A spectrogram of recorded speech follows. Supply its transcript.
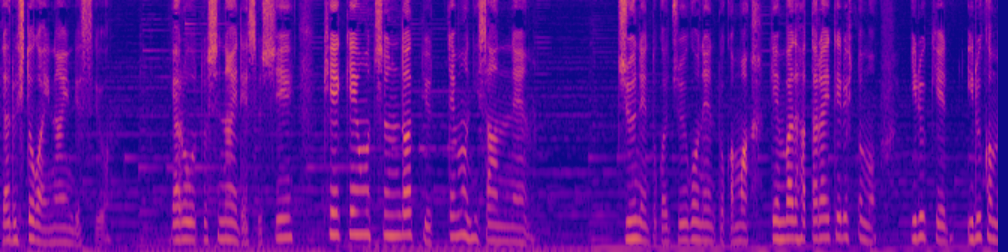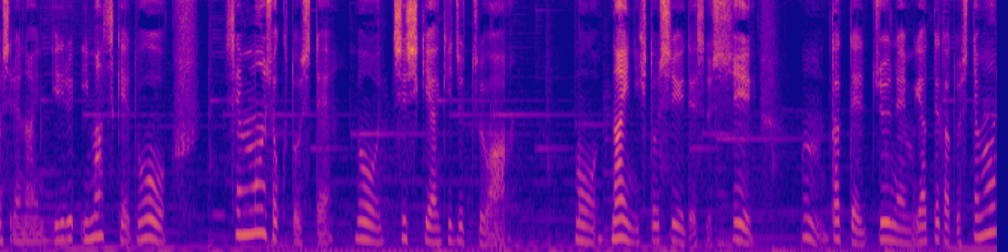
やる人がいないんですよ。やろうとしないですし経験を積んだって言っても23年10年とか15年とかまあ現場で働いてる人もいるけいるかもしれないいるいますけど専門職としての知識や技術はもうないに等しいですし、うん、だって10年やってたとしても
